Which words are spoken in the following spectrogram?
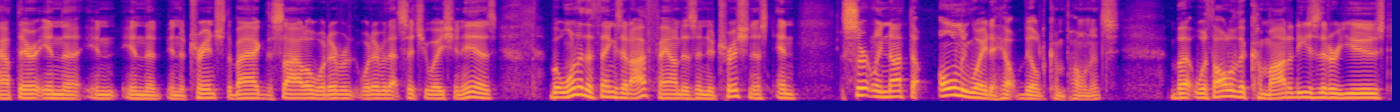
out there in the in in the in the trench, the bag, the silo, whatever whatever that situation is. But one of the things that I've found as a nutritionist, and certainly not the only way to help build components, but with all of the commodities that are used,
